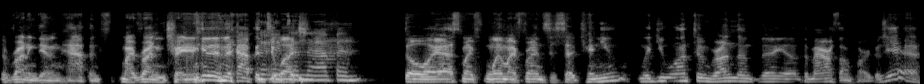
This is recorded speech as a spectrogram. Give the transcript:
the running didn't happen. My running training didn't happen too it much. didn't happen. So I asked my one of my friends. I said, "Can you? Would you want to run the the, uh, the marathon part?" He goes, "Yeah."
